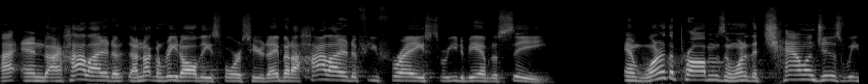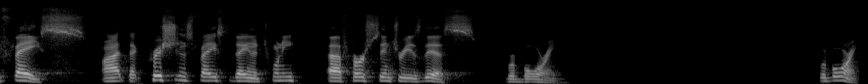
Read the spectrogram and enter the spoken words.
I, and I highlighted, i am not going to read all these for us here today, but I highlighted a few phrases for you to be able to see. And one of the problems and one of the challenges we face all right, that Christians face today in the 21st uh, century is this we're boring. We're boring.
